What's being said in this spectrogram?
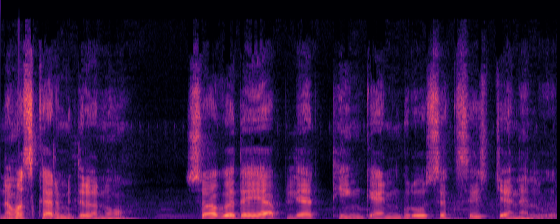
नमस्कार मित्रांनो स्वागत आहे आपल्या थिंक अँड ग्रो सक्सेस चॅनलवर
